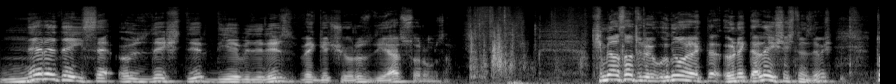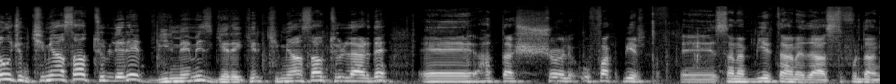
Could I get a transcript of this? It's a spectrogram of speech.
neredeyse özdeştir diyebiliriz ve geçiyoruz diğer sorumuza. Kimyasal türleri uygun örnekler, örneklerle eşleştiniz demiş. Tonguç'um kimyasal türleri bilmemiz gerekir. Kimyasal türlerde e, hatta şöyle ufak bir e, sana bir tane daha sıfırdan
